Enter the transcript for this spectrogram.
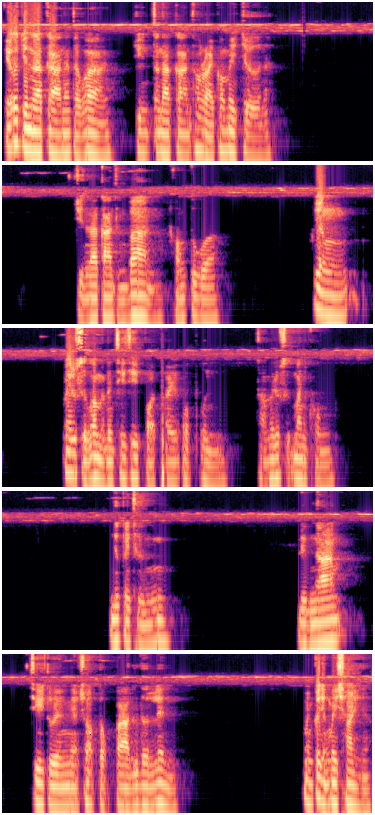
เอก็จินตนาการนะแต่ว่าจินตนาการเท่าไหร่ก็ไม่เจอนะ จินตนาการถึงบ้านของตัว ยังไม่รู้สึกว่ามันเป็นที่ที่ปลอดภัยอบอุ่นทำให้รู้สึกมั่นคง นึกไปถึงริมน้ำที่ตัวเองเนี่ยชอบตกปลาหรือเดินเล่น มันก็ยังไม่ใช่นะ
